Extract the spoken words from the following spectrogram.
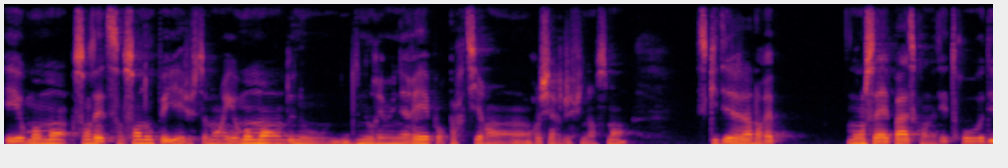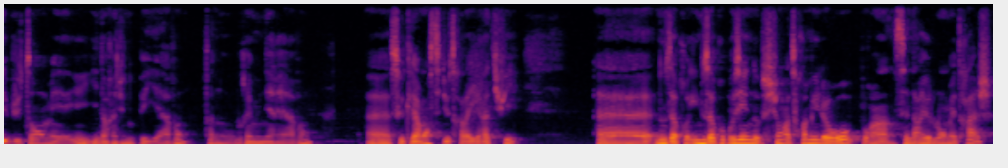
et au moment sans être sans, nous payer justement et au moment de nous de nous rémunérer pour partir en recherche de financement ce qui déjà n'aurait bon on savait pas parce qu'on était trop débutants mais il aurait dû nous payer avant enfin nous rémunérer avant euh, parce que clairement c'était du travail gratuit euh, il nous a proposé une option à 3000 euros pour un scénario de long métrage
